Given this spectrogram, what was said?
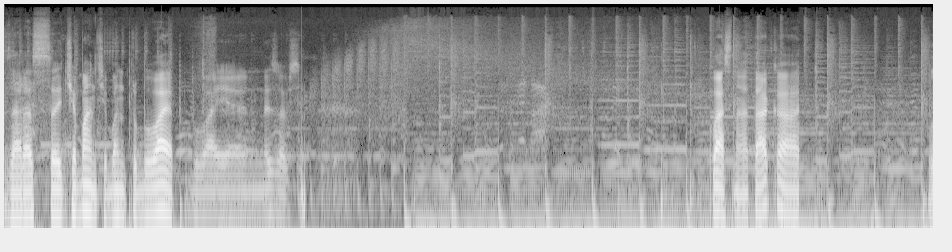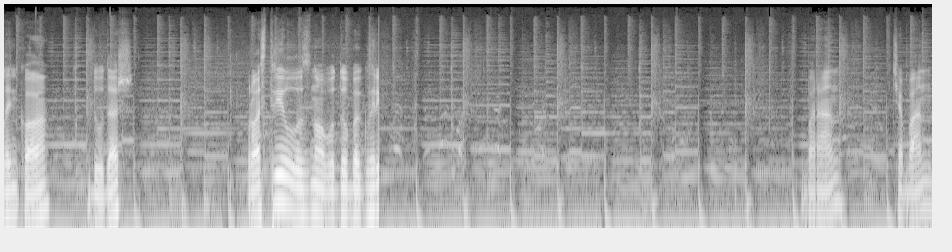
Зараз е, Чабан. Чабан пробуває, пробуває не зовсім. Класна атака. Ленько. Дудаш. Простріл знову дубик грі. Баран. Чабан.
